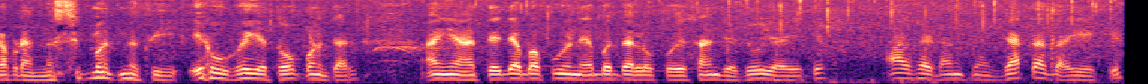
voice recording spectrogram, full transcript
આપણા નસીબમાં જ નથી, એવું કહીએ તો પણ ચાલે. અહીંયા તેજા બાપુને એ બધા લોકોએ સાંજે જોયા કે, આ સાઈડ આમ ક્યાંક જતા હતા એ કે,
